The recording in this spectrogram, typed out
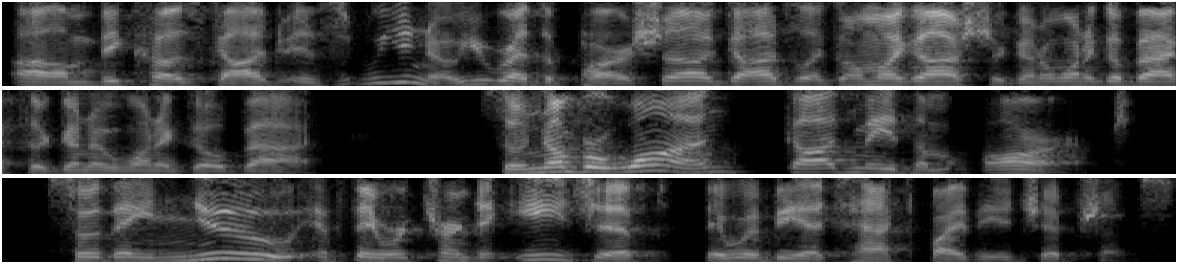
Um, because God is, you know, you read the Parsha. God's like, oh my gosh, they're going to want to go back. They're going to want to go back. So number one, God made them armed. So they knew if they returned to Egypt, they would be attacked by the Egyptians.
